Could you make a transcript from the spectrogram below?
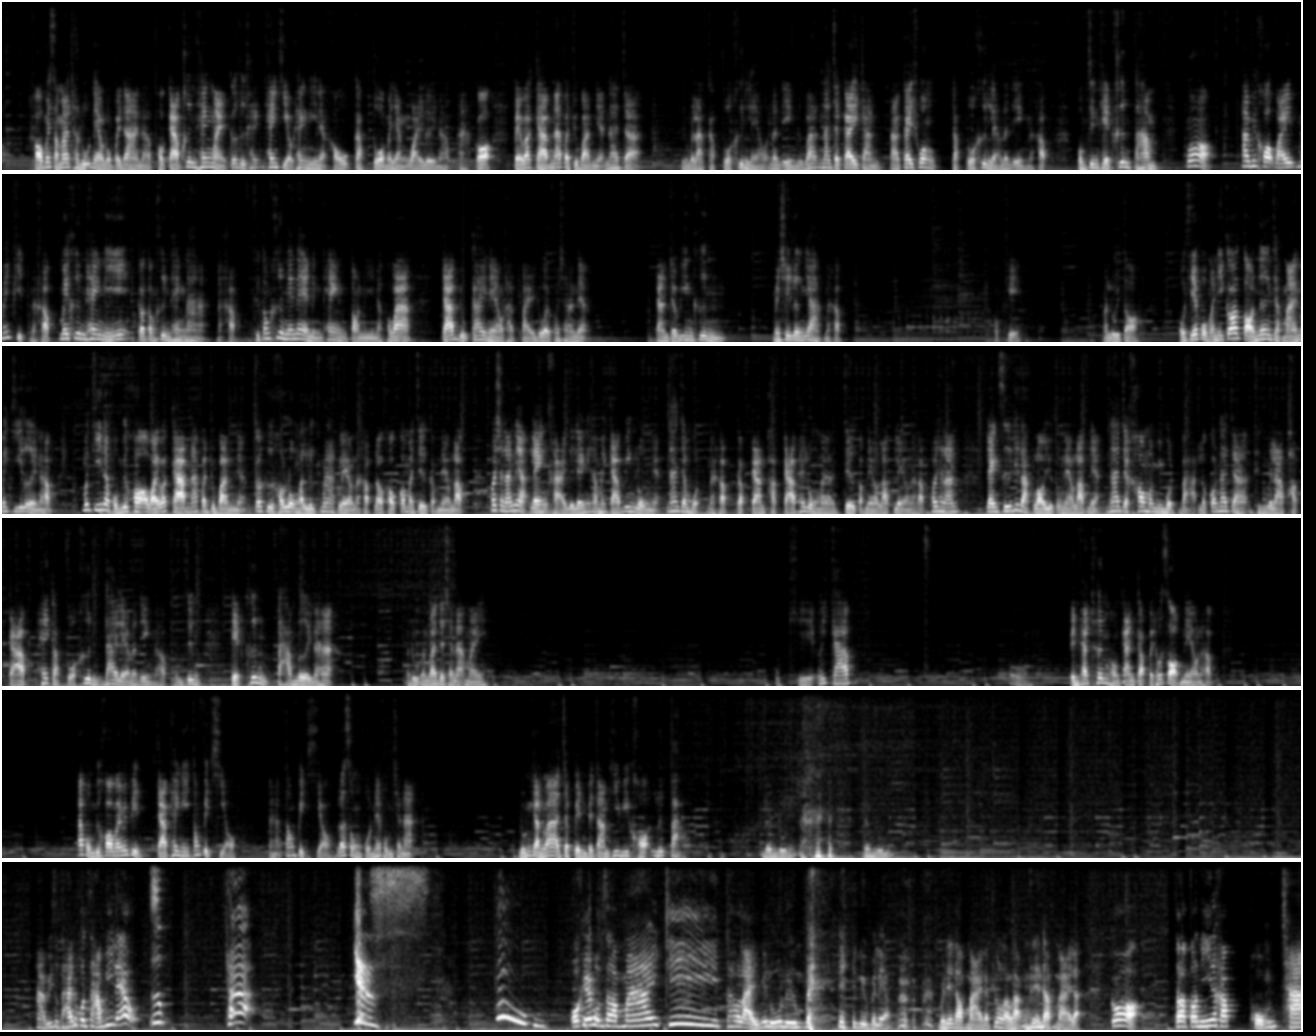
เขาไม่สามารถทะลุแนวลงไปได้นะครับพอกราฟขึ้นแท่งใหม่ก็คือแท่งเขียวแท่งนี้เนี่ยเขากลับตัวมาอย่างไวเลยนะครับอะก็แปลว่ากราฟณปัจจุบันเนี่ยน่าจะถึงเวลากลับตัวขึ้นแล้วนั่นเอง หรือว่าน่าจะใกล้กันอ่าใกล้ช่วงกลับตัวขึ้นแล้วนั่นเองนะครับผมจึงเทรดขึ้นตามก็ ถ้าวิเคราะห์ไว้ไม่ผิดนะครับ ไม่ขึ้นแท่งนี้ก็ต้องขึ้นแท่งหน้านะครับ คือต้องขึ้นแน่ๆหนึ่งแท่งตอนนี้นะ เพราะว่ากราฟอยู่ใกล้แนวถัดไปด้วย เพราะฉะนั้นเนี่ยการจะวิ่งขึ้นไม่ใช่เรื่องยากนะครับ โอเค มาลุยต่อ โอเค ผมอันนี้ก็ต่อเนื่องจากไม้เมื่อกี้เลยนะครับ เมื่อกี้เนี่ยผมวิเคราะห์เอาไว้ว่ากราฟณปัจจุบันเนี่ยก็คือเขาลงมาลึกมากแล้วนะครับ แล้วเขาก็มาเจอกับแนวรับ เพราะฉะนั้นเนี่ยแรงขายหรือแรงที่ทำให้กราฟวิ่งลงเนี่ยน่าจะหมดนะครับกับการผลักกราฟให้ลงมาเจอกับแนวรับแล้วนะครับเพราะฉะนั้นแรงซื้อที่ดักรออยู่ตรงแนวรับเนี่ยน่าจะเข้ามามีบทบาท แล้วก็น่าจะถึงเวลาผลักกราฟให้กลับตัวขึ้นได้แล้วนั่นเองนะครับผมจึงเทรดขึ้นตามเลยนะฮะมาดูกันว่าจะชนะไหมโอเค เอ้ยกราฟโอ้เป็นแพทเทิร์นของการกลับไปทดสอบแนวนะครับ ถ้าผมวิเคราะห์ไว้ไม่ผิดกราฟแท่งนี้ต้องปิดเขียวนะฮะต้องปิดเขียว แล้วส่งผลให้ผมชนะลุ้นกันว่าจะเป็นไปตามที่วิเคราะห์หรือเปล่า เริ่มลุ้น เริ่มลุ้น หาวิสุดท้ายทุกคนสามวิแล้ว อึ๊บชา yes โอเคผมสลับไม้ที่เท่าไหร่ไม่รู้ลืมไป ลืมไปแล้ว ไม่ได้นับไม้นะช่วงหลังๆไม่ได้นับไม้ละก็สำหรับตอนนี้นะครับ ผมชะ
